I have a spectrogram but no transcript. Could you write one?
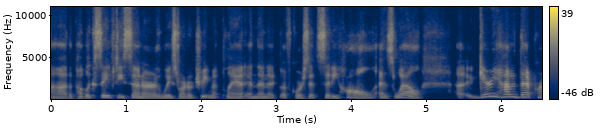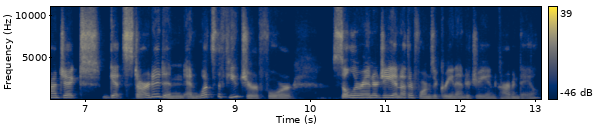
uh, the Public Safety Center, the wastewater treatment plant, and then, of course, at City Hall as well. Uh, Gary, how did that project get started, and, and what's the future for solar energy and other forms of green energy in Carbondale?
